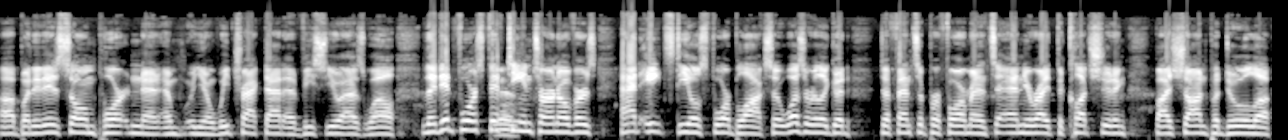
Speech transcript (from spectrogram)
uh, but it is so important, and, and you know we track that at VCU as well. They did force 15 turnovers, had eight steals, four blocks, so it was a really good defensive performance. And you're right, the clutch shooting by Sean Pedulla.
